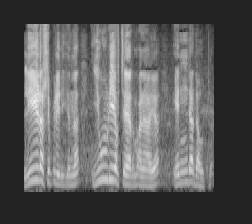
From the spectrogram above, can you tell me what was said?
ലീഡർഷിപ്പിലിരിക്കുന്ന യു ഡി എഫ് ചെയർമാനായ എന്റെ ദൗത്യം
